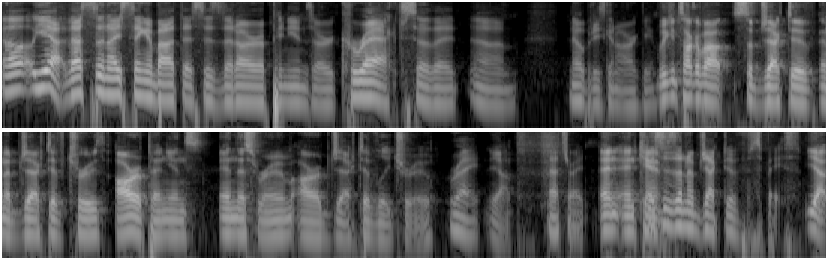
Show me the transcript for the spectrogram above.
Oh yeah, that's the nice thing about this is that our opinions are correct, so that um, nobody's going to argue. We can talk about subjective and objective truth. Our opinions in this room are objectively true. Right. Yeah, That's right. and and can This is an objective space. yeah,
